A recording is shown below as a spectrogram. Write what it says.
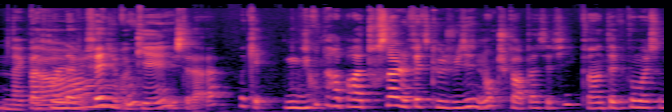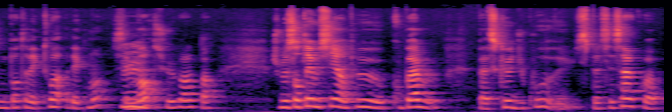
D'accord. Parce qu'on l'avait fait, du coup. Et j'étais là ah, ok. Donc du coup par rapport à tout ça, le fait que je lui dise non tu parles pas à cette fille, enfin t'as vu comment elle se comporte avec toi, avec moi, c'est Mm. mort tu lui parles pas? Je me sentais aussi un peu coupable parce que du coup il se passait ça quoi.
